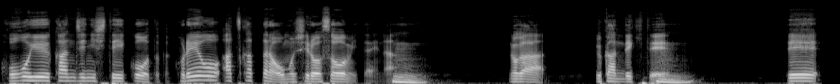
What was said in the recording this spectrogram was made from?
こういう感じにしていこうとか、これを扱ったら面白そうみたいなうん。のが浮かんできて、うんで、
